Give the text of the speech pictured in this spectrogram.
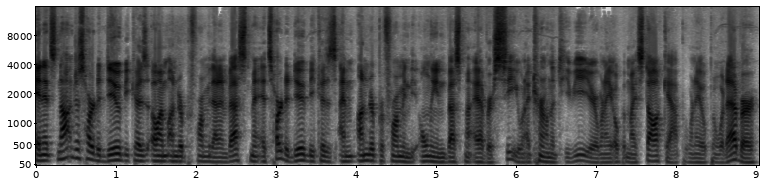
And it's not just hard to do because, oh, I'm underperforming that investment. It's hard to do because I'm underperforming the only investment I ever see when I turn on the TV or when I open my stock app or when I open whatever.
